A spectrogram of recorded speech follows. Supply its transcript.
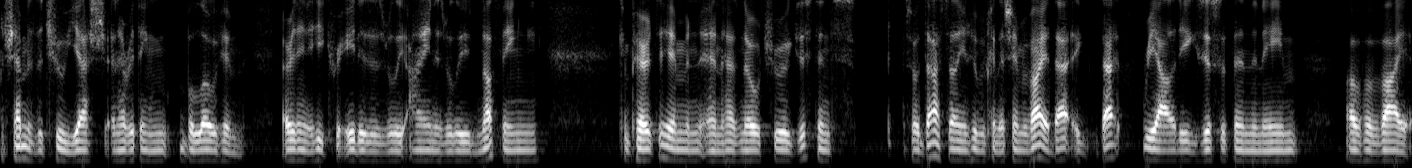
Hashem is the true yesh, and everything below him, everything that he created is really ayin, is really nothing compared to him, and, and has no true existence. So das elyon hu Hashem that that reality exists within the name of Havaya.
